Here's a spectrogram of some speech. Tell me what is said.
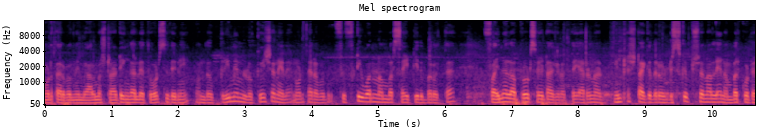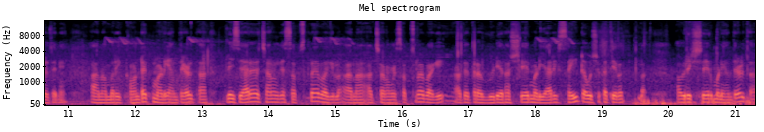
ನೋಡ್ತಾ ಇರ್ಬೋದು. ನಿಮಗೆ ಆಲ್ಮೋಸ್ಟ್ ಸ್ಟಾರ್ಟಿಂಗಲ್ಲೇ ತೋರಿಸಿದ್ದೀನಿ ಒಂದು ಪ್ರೀಮಿಯಂ ಲೊಕೇಶನ್ ಇದೆ. ನೋಡ್ತಾ ಇರ್ಬೋದು. ಫಿಫ್ಟಿ ಒನ್ ನಂಬರ್ ಸೈಟ್ ಇದು ಬರುತ್ತೆ. ಫೈನಲ್ ಅಪ್ರೋಡ್ ಸೈಟ್ ಆಗಿರುತ್ತೆ. ಯಾರನ್ನ ಇಂಟ್ರೆಸ್ಟ್ ಆಗಿದ್ದರೂ ಡಿಸ್ಕ್ರಿಪ್ಷನಲ್ಲೇ ನಂಬರ್ ಕೊಟ್ಟಿರ್ತೀನಿ. ಆ ನಂಬರಿಗೆ ಕಾಂಟ್ಯಾಕ್ಟ್ ಮಾಡಿ ಅಂತ ಹೇಳ್ತಾ ಪ್ಲೀಸ್ ಯಾರ್ಯಾರ ಚಾನಲ್ಗೆ ಸಬ್ಸ್ಕ್ರೈಬ್ ಆಗಿಲ್ಲ ಆ ನಾ ಆ ಚಾನಲ್ಗೆ ಸಬ್ಸ್ಕ್ರೈಬ್ ಆಗಿ ಅದೇ ಥರ ವೀಡಿಯೋನ ಶೇರ್ ಮಾಡಿ. ಯಾರಿಗೆ ಸೈಟ್ ಅವಶ್ಯಕತೆ ಇರುತ್ತಲ್ಲ, ಅವ್ರಿಗೆ ಶೇರ್ ಮಾಡಿ ಅಂತ ಹೇಳ್ತಾ,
